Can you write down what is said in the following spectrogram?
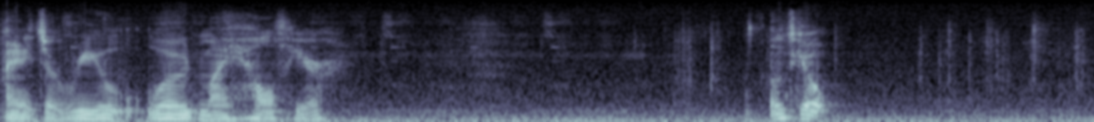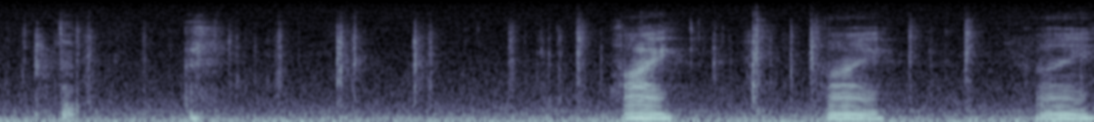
I need to reload my health here. Let's go. Hi. Hi. Hi.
